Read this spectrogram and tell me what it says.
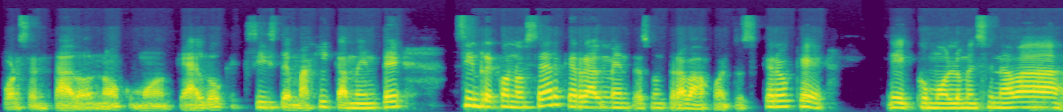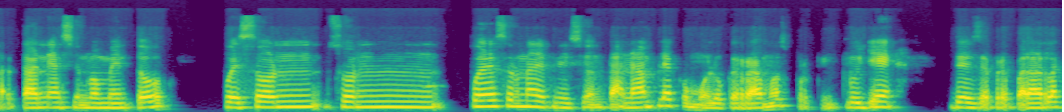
por sentado, ¿no? Como que algo que existe mágicamente sin reconocer que realmente es un trabajo. Entonces creo que, eh, como lo mencionaba Tania hace un momento, pues son, son, puede ser una definición tan amplia como lo querramos, porque incluye desde preparar la,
